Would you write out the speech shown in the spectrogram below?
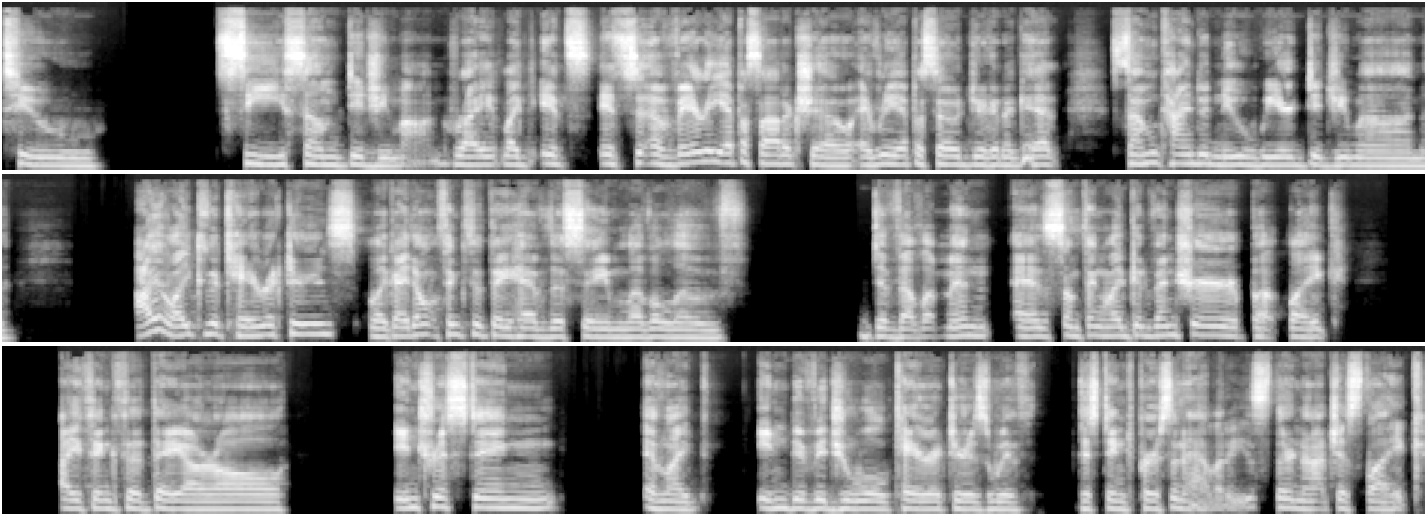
to see some Digimon, right? Like it's it's a very episodic show. Every episode you're going to get some kind of new weird Digimon. I like the characters. Like I don't think that they have the same level of development as something like Adventure, but like I think that they are all interesting and like individual characters with distinct personalities. They're not just like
